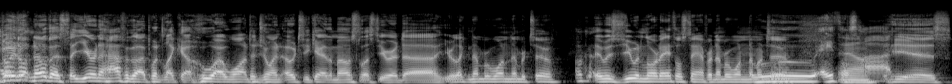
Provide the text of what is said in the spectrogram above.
probably don't know this. A year and a half ago, I put like a who I want to join OTK the most list. You were at uh, you were like number one, number two. Okay. It was you and Lord Athelstan for number one, number two. Ooh, Athel's Yeah. hot. He is.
